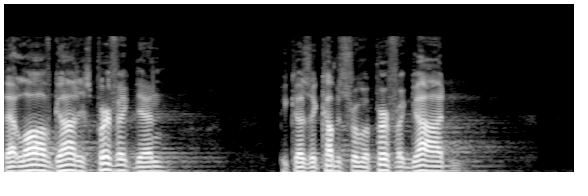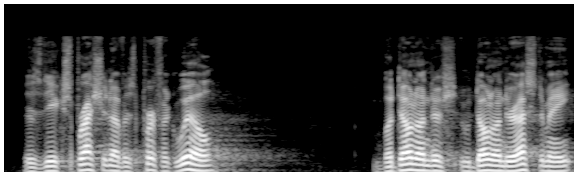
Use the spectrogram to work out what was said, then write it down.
That law of God is perfect then because it comes from a perfect God, is the expression of his perfect will. But don't, under, don't underestimate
